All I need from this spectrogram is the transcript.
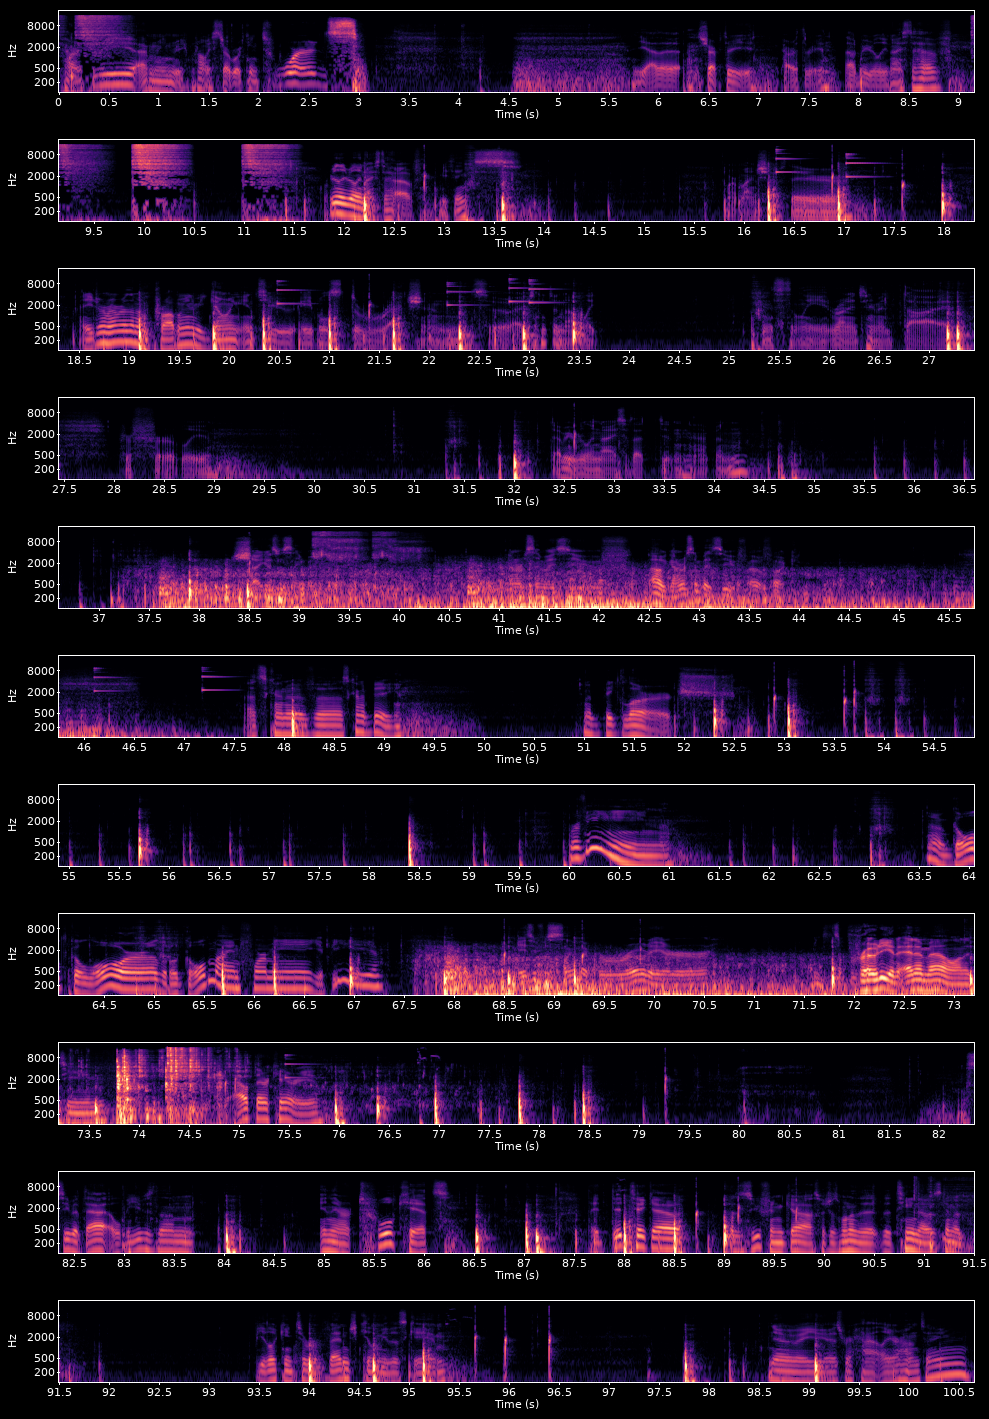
Power three. I mean, we can probably start working towards. Yeah, the sharp three, power three. That would be really nice to have. Really, really nice to have. Methinks. More mine shaft there. I need to remember that I'm probably going to be going into Abel's direction, so I just need to not like instantly run into him and die, preferably. That'd be really nice if that didn't happen. Shit, I guess we're by Gunner slain by Zoof. Oh, Gunner slain by Zoof. Oh, fuck. That's kind of, uh, that's kind of big. Kind of big, large. Ravine. Oh, gold galore. A little gold mine for me. Yippee. Easy is slain by Brodator. It's Brody and NML on a team. Out there carry. We'll see what that leaves them in their toolkit. They did take out Azuf and Gus, which is one of the, the team that was going to be looking to revenge kill me this game. No way you guys were hat layer hunting.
